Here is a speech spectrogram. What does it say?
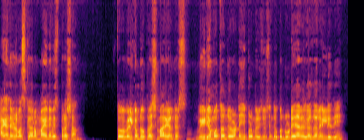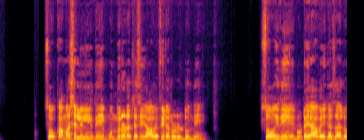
హాయ్ అందరికీ నమస్కారం. My name is Prashanth so welcome to Prashma realtors video మొత్తం చూడండి. ఇప్పుడు మీరు చూసింది ఒక నూట యాభై గజాల ఇల్లుది సో కమర్షియల్ ఇల్లుది ముందు రోడ్ వచ్చేసి యాభై ఫీట్ల రోడ్ ఉంటుంది. సో ఇది నూట యాభై గజాలు.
